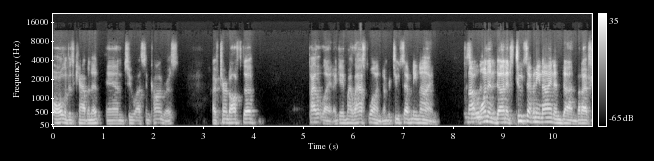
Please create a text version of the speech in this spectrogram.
all of his cabinet and to us in Congress, I've turned off the pilot light. I gave my last one, number 279. It's not one and done, it's 279 and done, but I've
